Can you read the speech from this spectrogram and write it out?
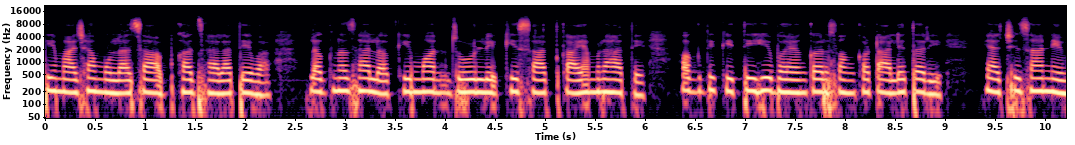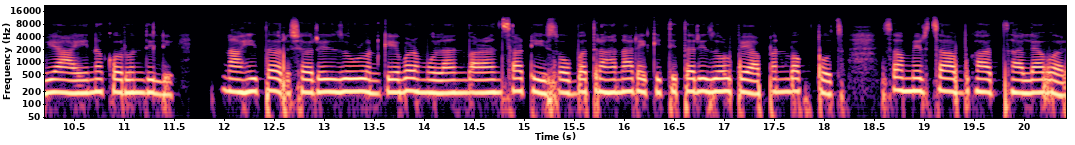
ती माझ्या मुलाचा अपघात झाला तेव्हा. लग्न झालं की मन जुळले की साथ कायम राहते. अगदी कितीही भयंकर संकट आले तरी याची जाणीव या आईनं करून दिली. नाहीतर शरीर जुळून केवळ मुलांबाळांसाठी सोबत राहणारे कितीतरी जोडपे आपण बघतोच. समीरचा अपघात झाल्यावर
